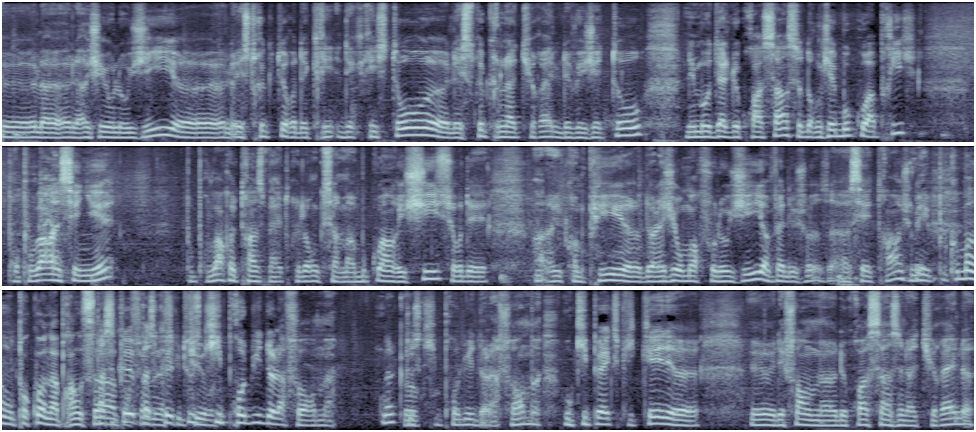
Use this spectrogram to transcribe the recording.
euh, la, géologie, euh, les structures des, des cristaux, les structures naturelles des végétaux, les modèles de croissance. Donc j'ai beaucoup appris pour pouvoir enseigner pour pouvoir retransmettre. Donc ça m'a beaucoup enrichi sur des, y compris de la géomorphologie, enfin des choses assez étranges. Mais, comment, pourquoi on apprend ça Parce que, parce que tout ce qui produit de la forme, tout ce qui produit de la forme ou qui peut expliquer euh, euh, les formes de croissance naturelle.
